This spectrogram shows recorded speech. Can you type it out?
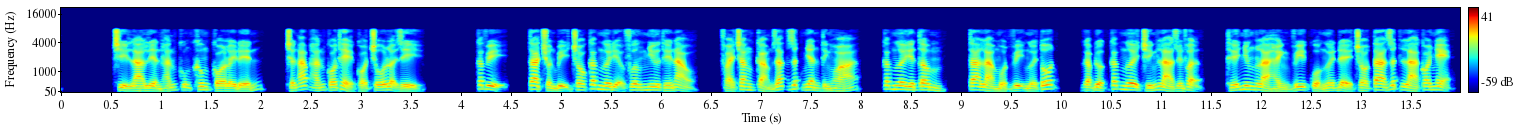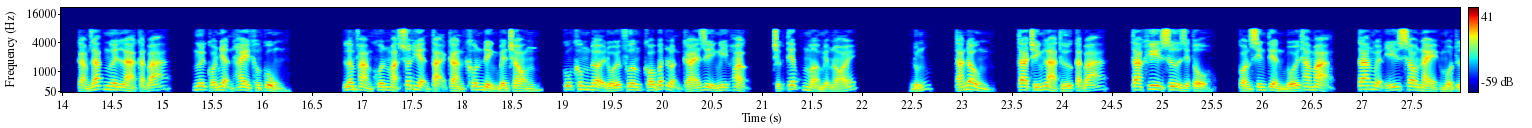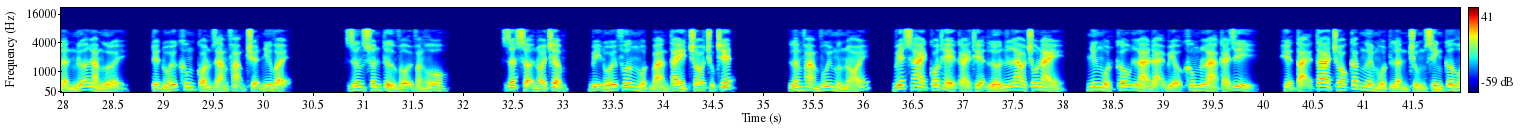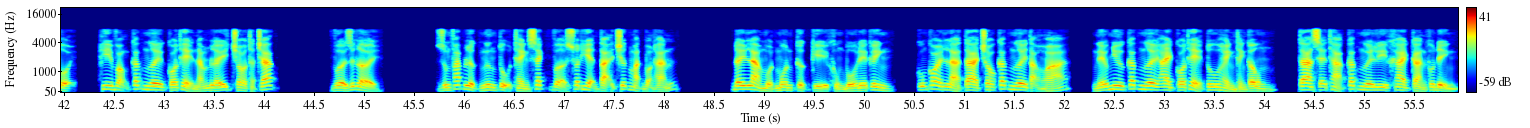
Chỉ là liền hắn cũng không có lấy đến, chấn áp hắn có thể có chỗ lợi gì? Các vị, ta chuẩn bị cho các ngươi địa phương như thế nào, phải chăng cảm giác rất nhân tính hóa? Các ngươi yên tâm, ta là một vị người tốt, gặp được các ngươi chính là duyên phận, thế nhưng là hành vi của ngươi để cho ta rất là coi nhẹ, cảm giác ngươi là cặn bã, ngươi có nhận hay không cùng? Lâm phàm khuôn mặt xuất hiện tại càn khôn đỉnh bên trong, cũng không đợi đối phương có bất luận cái gì nghi hoặc, trực tiếp mở miệng nói đúng, tán đồng, ta chính là thứ cặn bã, ta khi sư diệt tổ, còn xin tiền bối tha mạng, ta nguyện ý sau này một lần nữa làm người, tuyệt đối không còn dám phạm chuyện như vậy. Dương xuân tử vội vàng hô. Rất sợ nói chậm, bị đối phương một bàn tay cho trục chết. Lâm phạm vui mừng nói, biết sai có thể cải thiện lớn lao chỗ này, nhưng một câu là đại biểu không là cái gì, hiện tại ta cho các ngươi một lần trùng sinh cơ hội, hy vọng các ngươi có thể nắm lấy cho thật chắc. Vừa dứt lời, dùng pháp lực ngưng tụ thành sách vợ xuất hiện tại trước mặt bọn hắn. Đây là một môn cực kỳ khủng bố đế kinh, cũng coi là ta cho các ngươi tạo hóa nếu như các ngươi ai có thể tu hành thành công, ta sẽ thả các ngươi ly khai càn cốt đỉnh.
